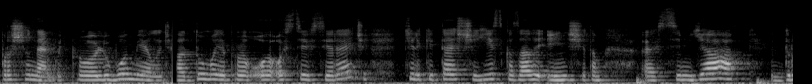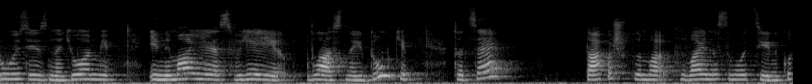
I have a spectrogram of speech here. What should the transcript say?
про що-небудь, про любу мелоч, а думає про ось ці всі речі, тільки те, що їй сказали інші, там е, сім'я, друзі, знайомі, і не має своєї власної думки, то це також впливає на самооцінку.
